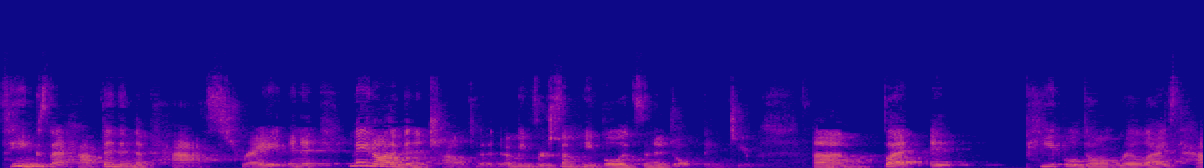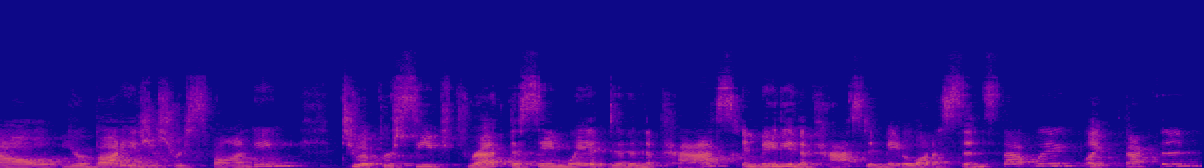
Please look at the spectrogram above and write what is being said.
things that happened in the past, right? And it may not have been in childhood. I mean, for some people, it's an adult thing too. Um, but it, people don't realize how your body is just responding to a perceived threat the same way it did in the past. And maybe in the past it made a lot of sense that way, like back then,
